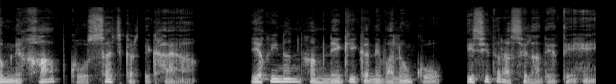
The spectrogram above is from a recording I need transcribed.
تم نے خواب کو سچ کر دکھایا۔ یقیناً ہم نیکی کرنے والوں کو اسی طرح سلا دیتے ہیں۔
